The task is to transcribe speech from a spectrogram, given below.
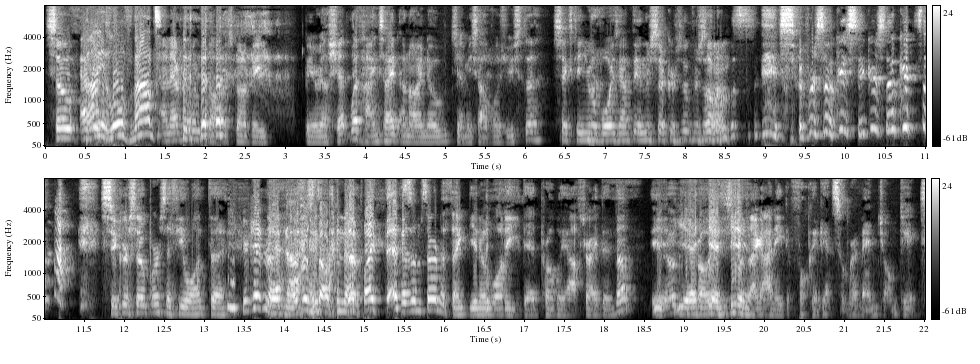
So I love that. and everyone thought it was going to be be real shit. With hindsight, and I know Jimmy Savile's used to sixteen-year-old boys emptying their sucker soakers on him. Super soakers, sugar soakers, sugar soapers. If you want to. You're getting really nervous talking No, about this. Because I'm starting to think, you know, what he did probably after I did that. You know, Yeah, probably yeah, just yeah. was like, I need to fucking get some revenge on kids.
